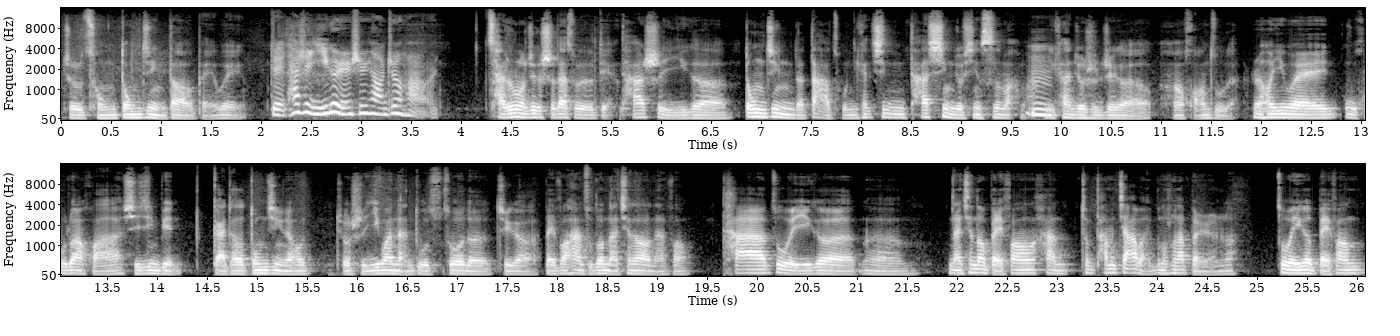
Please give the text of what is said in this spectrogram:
就是从东晋到北魏。对他是一个人身上正好踩中了这个时代所有的点。他是一个东晋的大族，你看姓他姓就姓司马嘛，一看就是这个呃皇族的。然后因为五胡乱华，西晋变改到了东晋，然后就是衣冠南渡，所有的这个北方汉族都南迁到了南方。他作为一个呃南迁到北方汉，就他们家吧，也不能说他本人了。作为一个北方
